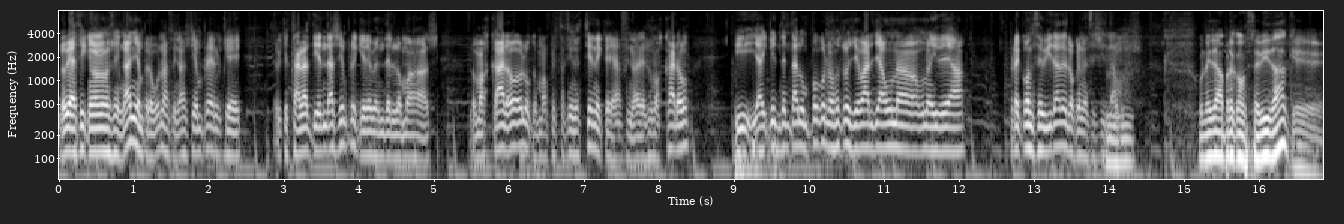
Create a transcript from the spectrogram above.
no voy a decir que no nos engañen, pero bueno, al final siempre el que el que está en la tienda siempre quiere vender lo más lo más caro, lo que más prestaciones tiene, que al final es lo más caro, y, hay que intentar un poco nosotros llevar ya una, idea preconcebida de lo que necesitamos. Mm. Una idea preconcebida que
